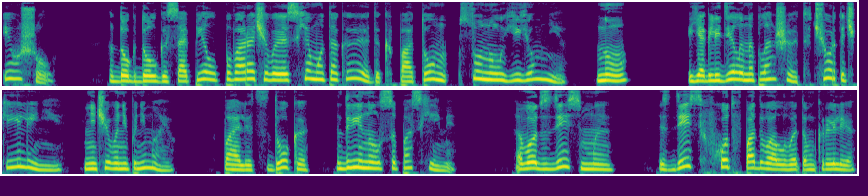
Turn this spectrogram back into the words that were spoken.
и ушел. Док долго сопел, поворачивая схему так и эдак, потом сунул ее мне. «Ну?» Я глядела на планшет, черточки и линии. Ничего не понимаю. Палец Дока двинулся по схеме. Вот здесь мы. Здесь вход в подвал в этом крыле.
